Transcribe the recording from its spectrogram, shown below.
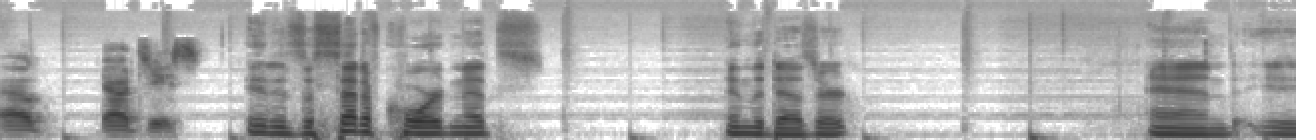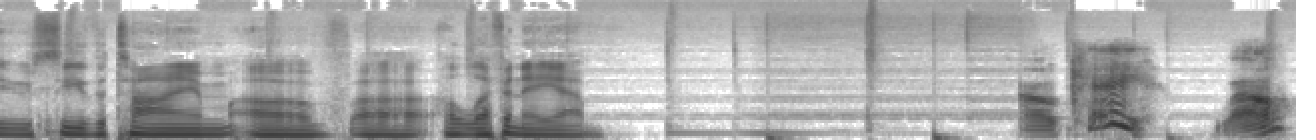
Oh, oh, jeez. It is a set of coordinates in the desert, and you see the time of uh, 11 a.m. Okay. Well,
